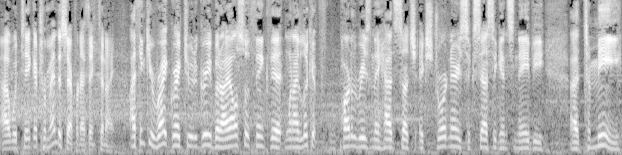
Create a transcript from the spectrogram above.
uh, would take a tremendous effort, I think, tonight. I think you're right, Greg, to a degree, but I also think that when I look at part of the reason they had such extraordinary success against Navy, uh, to me,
